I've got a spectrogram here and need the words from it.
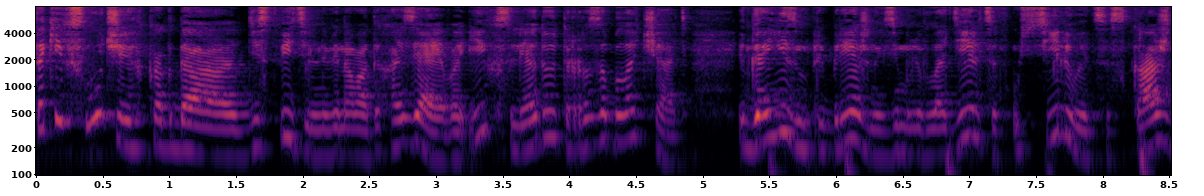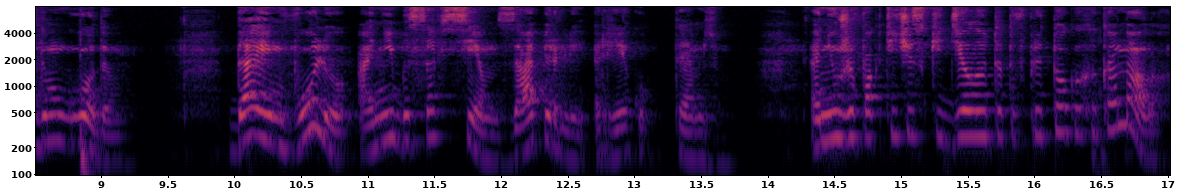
таких случаях, когда действительно виноваты хозяева, их следует разоблачать. Эгоизм прибрежных землевладельцев усиливается с каждым годом. Дай им волю, они бы совсем заперли реку Темзу. Они уже фактически делают это в притоках и каналах.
